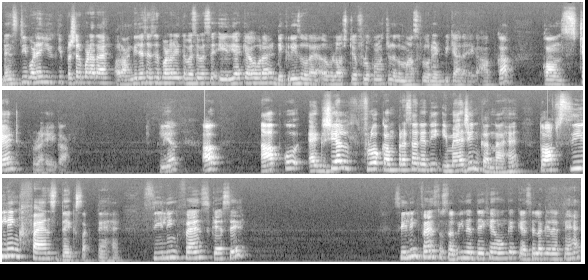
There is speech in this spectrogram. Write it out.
डेंसिटी बढ़ेगी क्योंकि प्रेशर बढ़ रहा है। और आगे जैसे जैसे बढ़ रही है तो वैसे वैसे एरिया क्या हो रहा है? डिक्रीज हो रहा है। और वेलोसिटी ऑफ़ फ्लो कांस्टेंट है तो मास फ्लो रेट भी क्या रहेगा? आपका कांस्टेंट रहेगा। क्लियर अब आपको एक्सियल फ्लो कंप्रेसर यदि इमेजिन करना है तो आप सीलिंग फैंस देख सकते हैं। सीलिंग फैंस कैसे? सीलिंग फैंस तो सभी ने देखे होंगे, कैसे लगे रहते हैं।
